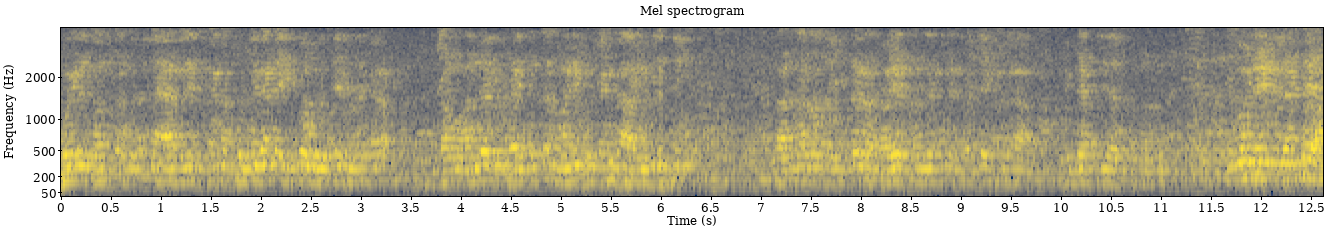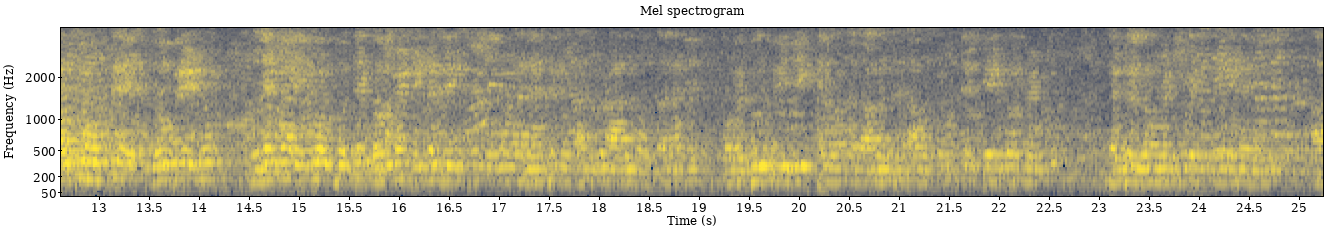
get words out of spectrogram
పోయిన సంవత్సరం వచ్చిన యావరేజ్ కన్నా కొద్దిగానే ఎక్కువ వచ్చే విధంగా మనం అందరూ ప్రయత్నించాలి మరీ ముఖ్యంగా ఐటీసీ దాని తర్వాత ఇతర బయర్స్ అందరికీ నేను ప్రత్యేకంగా విజ్ఞప్తి చేస్తున్నాను. ఇంకోటి ఏంటంటే అవసరం ఉంటే లో గ్రేడ్ నిజంగా ఇవ్వకపోతే గవర్నమెంట్ ఇంటర్నేషనల్ ఏమైనా నర్సరీ కూడా అది కూడా ఆలోచించాలి అది ఒక టూ త్రీ వీక్స్ తర్వాత అది అవసరం ఉంటే స్టేట్ గవర్నమెంట్ సెంట్రల్ గవర్నమెంట్ కూడా ఆ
